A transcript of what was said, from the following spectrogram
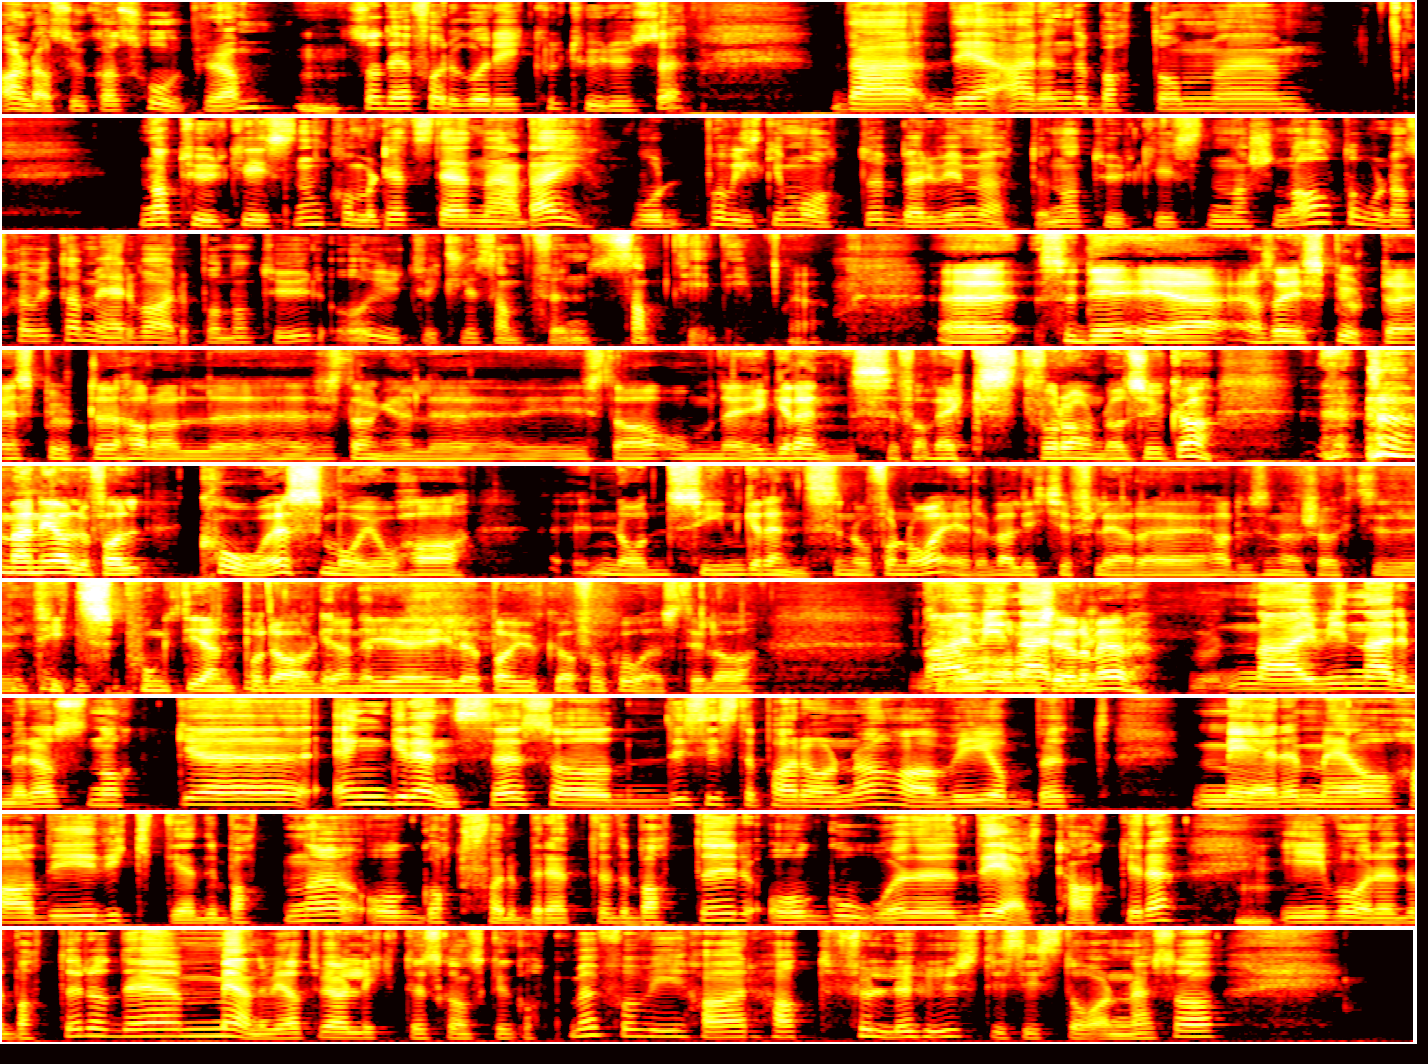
Arendalsukas hovedprogram. Mm. Så det foregår i Kulturhuset. Det, det er en debatt om eh, Naturkrisen kommer til et sted nær deg. Hvor, på hvilken måte bør vi møte naturkrisen nasjonalt, og hvordan skal vi ta mer vare på natur og utvikle samfunn samtidig? Ja. Eh, så det er Altså, jeg spurte, jeg spurte Harald eh, Stanghelle i stad om det er grenser for vekst for Arendalsuka. Men i alle fall KS må jo ha nådd sin grense nå, for nå er det vel ikke flere hadde sånn sagt, tidspunkt igjen på dagen i, i, løpet av uka for KS til å, til nei, å arrangere nærmer, mer? Nei, vi nærmer oss nok eh, en grense. Så de siste par årene har vi jobbet mer med å ha de riktige debattene og godt forberedte debatter og gode deltakere mm. i våre debatter. Og det mener vi at vi har lyktes ganske godt med, for vi har hatt fulle hus de siste årene. Så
